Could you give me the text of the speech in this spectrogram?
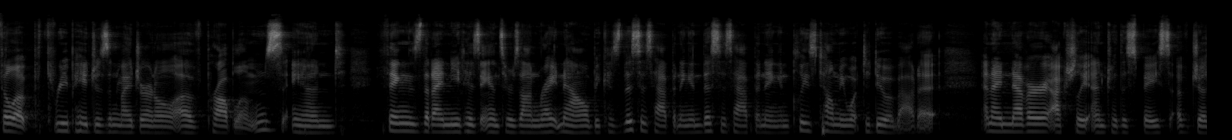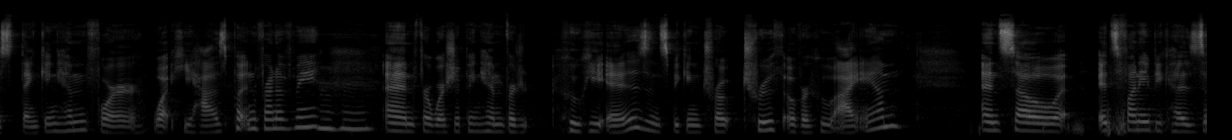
fill up three pages in my journal of problems and things that I need His answers on right now because this is happening and this is happening, and please tell me what to do about it. And I never actually enter the space of just thanking Him for what He has put in front of me Mhm. and for worshiping Him for who He is and speaking tro- truth over who I am. And so it's funny because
